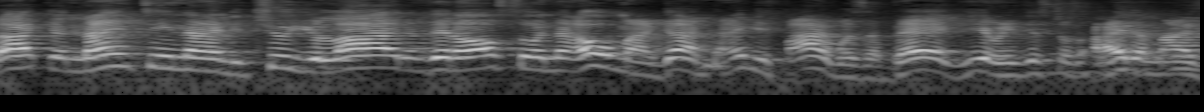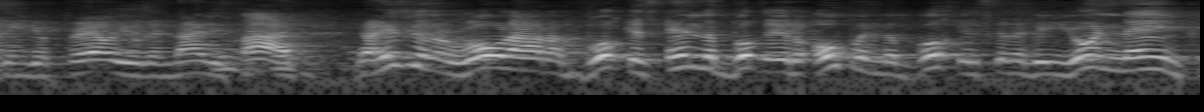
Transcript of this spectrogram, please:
back in 1992 you lied and then also in the, oh my God, 95 was a bad year. He just was itemizing your failures in 95. Mm-hmm. Now he's going to roll out a book. It's in the book. It'll open the book. It's going to be your name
